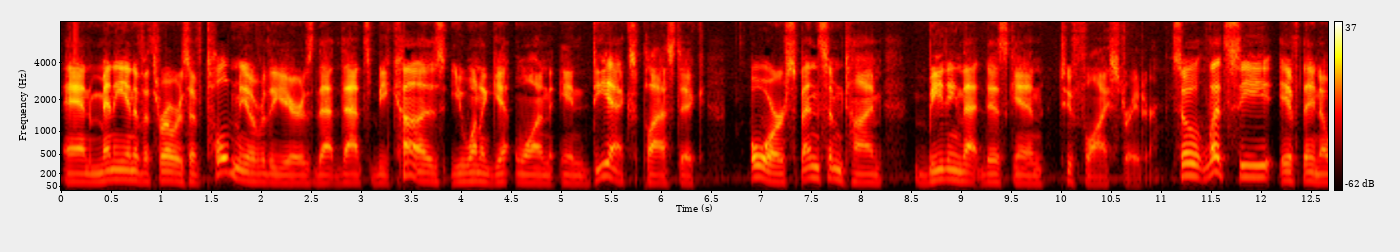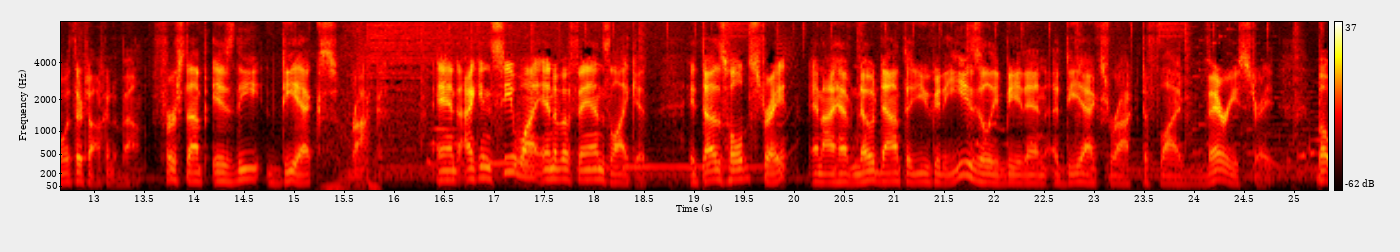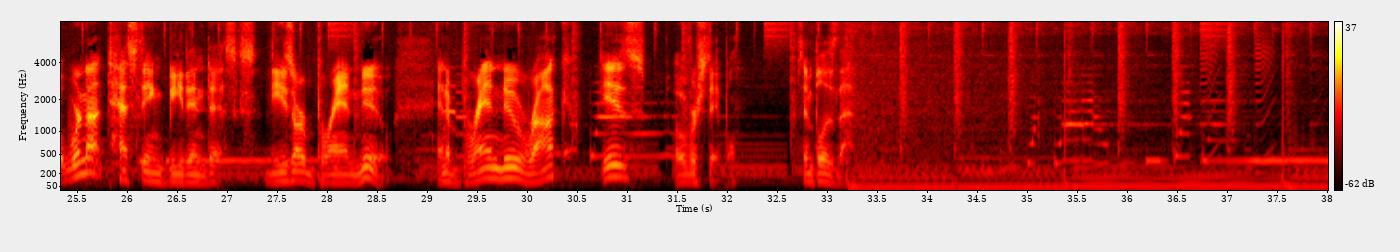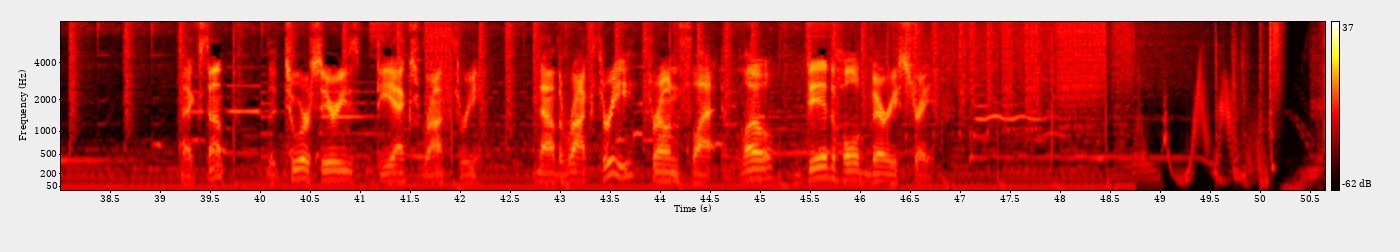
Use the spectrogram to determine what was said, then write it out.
And many Innova throwers have told me over the years that that's because you want to get one in DX plastic or spend some time beating that disc in to fly straighter. So let's see if they know what they're talking about. First up is the DX Rock. And I can see why Innova fans like it. It does hold straight, and I have no doubt that you could easily beat in a DX Rock to fly very straight. But we're not testing beat in discs. These are brand new, and a brand new rock is overstable. Simple as that. Next up, the Tour Series DX Rock 3. Now, the Rock 3, thrown flat and low, did hold very straight,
